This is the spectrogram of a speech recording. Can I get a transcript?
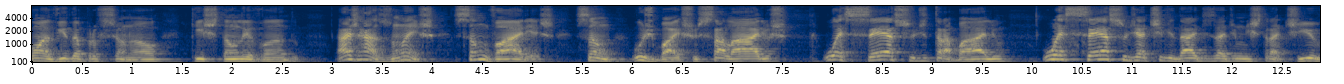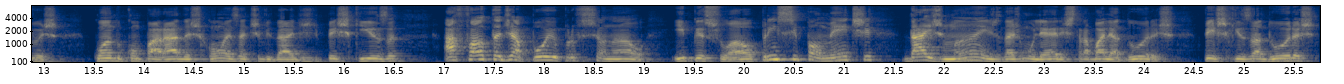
com a vida profissional que estão levando. As razões são várias: são os baixos salários, o excesso de trabalho, o excesso de atividades administrativas quando comparadas com as atividades de pesquisa, a falta de apoio profissional e pessoal, principalmente das mães, das mulheres trabalhadoras, pesquisadoras,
